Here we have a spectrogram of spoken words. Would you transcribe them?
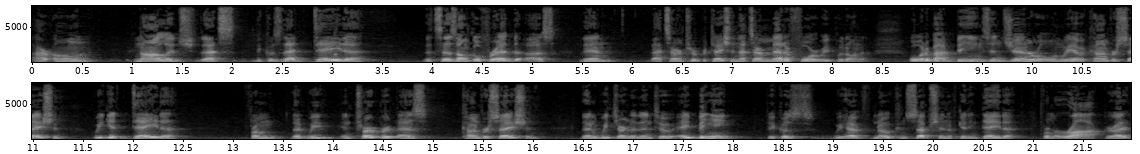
our own knowledge. That's because that data that says Uncle Fred to us then that's our interpretation. That's our metaphor we put on it. Well, what about beings in general? When we have a conversation, we get data from that we interpret as conversation, then we turn it into a being because we have no conception of getting data from a rock, right?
